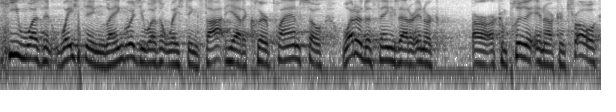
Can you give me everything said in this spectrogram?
he wasn't wasting language, he wasn't wasting thought, he had a clear plan. So, what are the things that are in our are, completely in our control?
